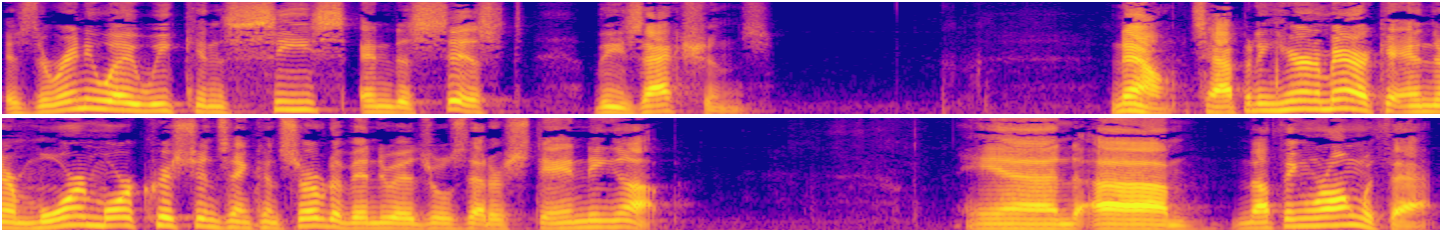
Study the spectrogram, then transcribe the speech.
Is there any way we can cease and desist these actions? Now, it's happening here in America, and there are more and more Christians and conservative individuals that are standing up. And um, nothing wrong with that.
